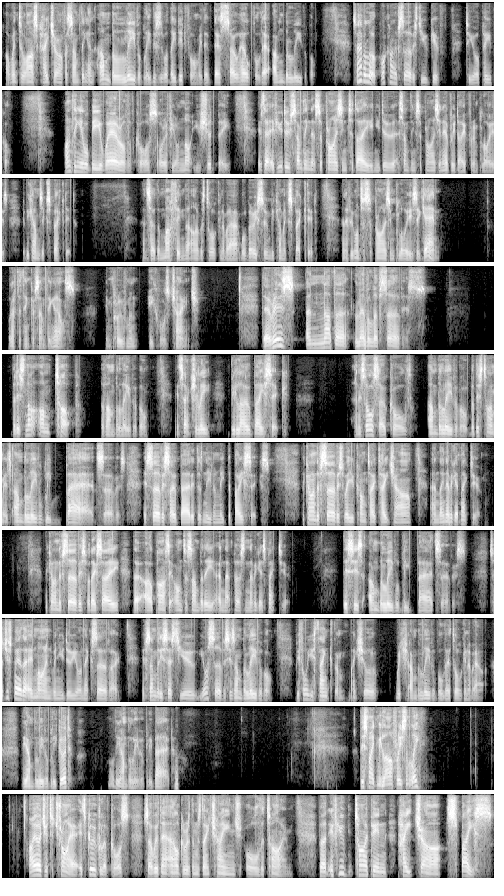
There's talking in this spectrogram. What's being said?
I went to ask HR for something, and unbelievably, this is what they did for me. They're, they're so helpful. They're unbelievable. So have a look. What kind of service do you give to your people? One thing you'll be aware of, of course, or if you're not, you should be, is that if you do something that's surprising today and you do something surprising every day for employees, it becomes expected. And so the muffin that I was talking about will very soon become expected. And if we want to surprise employees again, we'll have to think of something else. Improvement equals change. There is another level of service, but it's not on top of unbelievable. It's actually below basic. And it's also called unbelievable, but this time it's unbelievably bad service. It's service so bad it doesn't even meet the basics. The kind of service where you contact HR and they never get back to you. The kind of service where they say that I'll pass it on to somebody and that person never gets back to you. This is unbelievably bad service. So just bear that in mind when you do your next survey. If somebody says to you, your service is unbelievable, before you thank them, make sure which unbelievable they're talking about. The unbelievably good or the unbelievably bad. This made me laugh recently. I urge you to try it. It's Google, of course, so with their algorithms, they change all the time. But if you type in HR space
